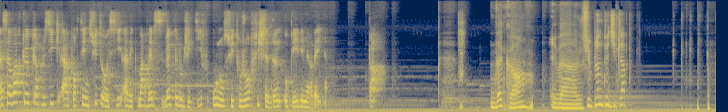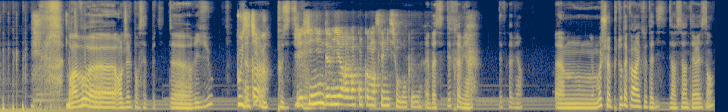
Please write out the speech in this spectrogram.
À savoir que Kurt Busiek a apporté une suite au récit avec Marvel's L'œil de l'objectif, où l'on suit toujours Phil Sheldon au pays des merveilles. Enfin, D'accord. Et ben, je Je suis plein de petits claps. bravo euh, Angel pour cette petite euh, review Positive. Positive. J'ai fini une demi-heure avant qu'on commence l'émission, donc euh, Eh ben, c'était très bien. C'était très bien. Euh, moi, je suis plutôt d'accord avec ce que t'as dit. C'est assez intéressant.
